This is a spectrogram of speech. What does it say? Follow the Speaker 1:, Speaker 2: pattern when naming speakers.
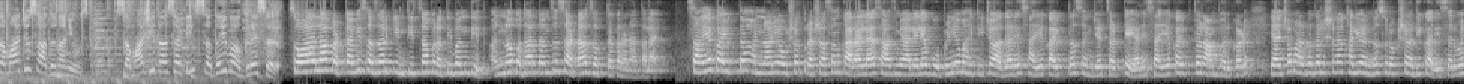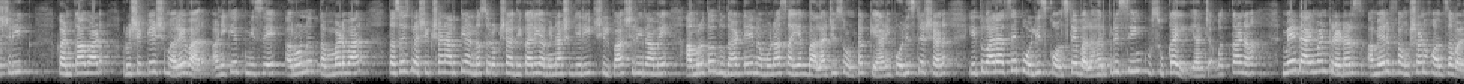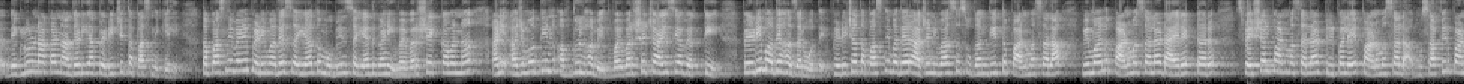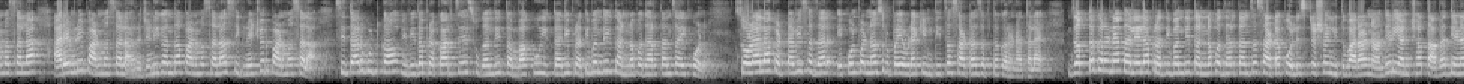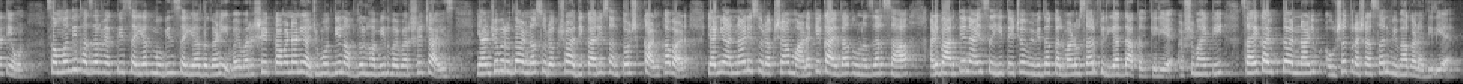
Speaker 1: समाज साधना न्यूज. समाजहितासाठी सदैव अग्रेसर.
Speaker 2: सोळा लाख अठ्ठावीस हजार किमतीचा प्रतिबंधित अन्न पदार्थांचा साठा जप्त करण्यात आलाय. सहाय्यक आयुक्त अन्न आणि औषध प्रशासन कार्यालयास आज मिळालेल्या गोपनीय माहितीच्या आधारे सहाय्यक आयुक्त संजय चट्टे आणि सहाय्यक आयुक्त राम भरकड यांच्या मार्गदर्शनाखाली अन्न सुरक्षा अधिकारी सर्वश्री कणकावाड ऋषिकेश मरेवार अनिकेत मिसे अरुण तंबडवार तसेच प्रशिक्षणार्थी अन्न सुरक्षा अधिकारी अविनाश गिरी शिल्पा श्रीरामे अमृत दुधाटे नमुना सहाय्यक बालाजी सोनटक्के आणि पोलीस स्टेशन इतवाराचे पोलीस कॉन्स्टेबल हरप्रीत सिंग सुकई यांच्या पथकानं मे डायमंड ट्रेडर्स अमेर फंक्शन हॉलजवळ देगलूर नाका नांदेड या पेढीची तपासणी केली. तपासणीवेळी पेढीमध्ये सय्यद मुबीन सय्यद गणी वयवर्ष एक्कावन्न आणि अजमुद्दीन अब्दुल हमीद वयवर्ष चाळीस या व्यक्ती पेढीमध्ये हजर होते. पेढीच्या तपासणीमध्ये राजनिवास सुगंधित पान मसाला विमल पान मसाला डायरेक्टर स्पेशल पान मसाला ट्रिपल ए पान मसाला मुसाफिर पान मसाला आरेमडी पान मसाला रजनीगंधा पान मसाला सिग्नेचर पान मसाला सितार गुटखा विविध प्रकारचे सुगंधित तंबाखू इत्यादी प्रतिबंधित अन्नपदार्थांचा एकूण सोळा लाख अठ्ठावीस हजार एकोणपन्नास रुपये एवढ्या किमतीचा साठा जप्त करण्यात आलाय. जप्त करण्यात आलेल्या प्रतिबंधित अन्न पदार्थांचा साठा पोलीस स्टेशन हितवारा नांदेड यांच्या ताब्यात देण्यात येऊन संबंधित हजर व्यक्ती सय्यद मुबीन सय्यद गणी वयवर्षे एक्कावन्न आणि अजमुद्दीन अब्दुल हमीद वयवर्षे चाळीस यांच्या विरुद्ध अन्न सुरक्षा अधिकारी संतोष कानकावाड यांनी अन्न आणि सुरक्षा माणके कायदा दोन हजार सहा आणि भारतीय न्याय संहितेच्या विविध कलमानुसार फिर्याद दाखल केली आहे. अशी माहिती सहाय्यक आयुक्त अन्न आणि औषध प्रशासन विभागानं दिली आहे.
